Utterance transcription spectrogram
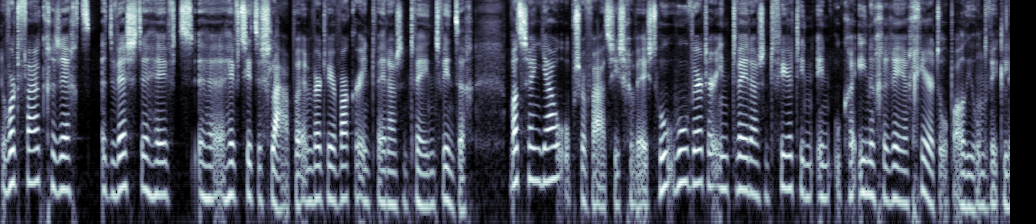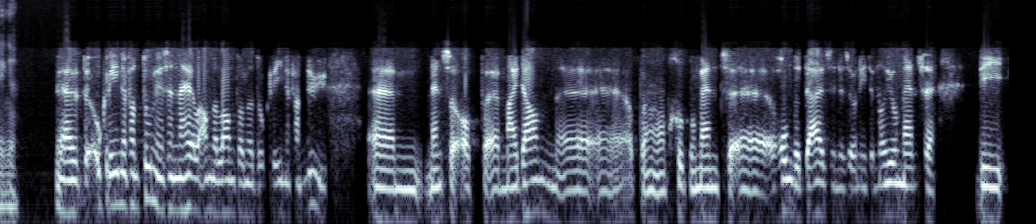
Er wordt vaak gezegd, het Westen heeft, uh, heeft zitten slapen en werd weer wakker in 2022. Wat zijn jouw observaties geweest? Hoe, hoe werd er in 2014 in Oekraïne gereageerd op al die ontwikkelingen? Ja, de Oekraïne van toen is een heel ander land dan het Oekraïne van nu. Um, mensen op uh, Maidan, uh, op een op goed moment honderdduizenden, zo niet een miljoen mensen... die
